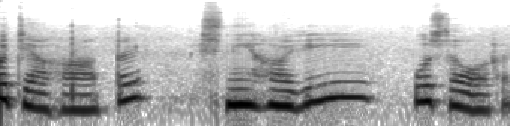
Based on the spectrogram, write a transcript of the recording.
Одягати снігові узори.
